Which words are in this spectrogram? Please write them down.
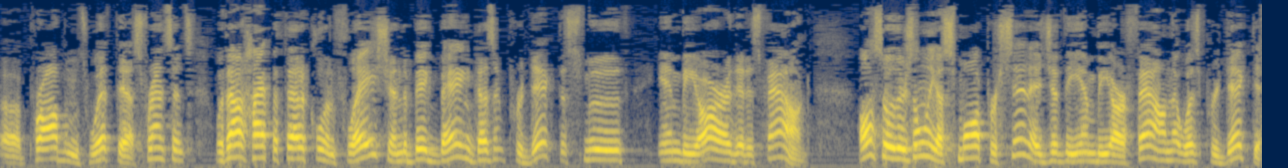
uh, problems with this. For instance, without hypothetical inflation, the Big Bang doesn't predict a smooth MBR that is found. Also, there's only a small percentage of the MBR found that was predicted.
